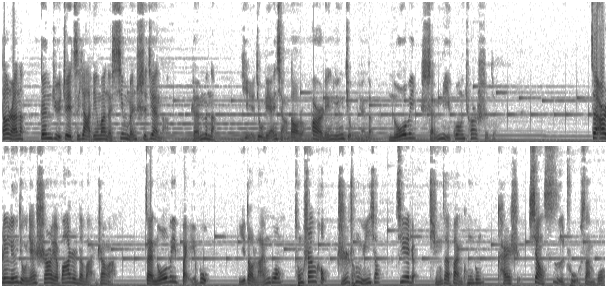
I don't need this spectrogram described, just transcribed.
当然呢，根据这次亚丁湾的星门事件呢，人们呢也就联想到了2009年的挪威神秘光圈事件。在2009年12月8日的晚上啊，在挪威北部，一道蓝光从山后直冲云霄，接着停在半空中，开始向四处散播。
